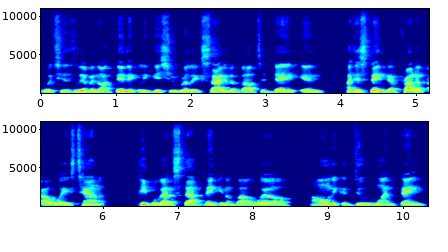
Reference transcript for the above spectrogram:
which is living authentically, gets you really excited about today. And I just think that product outweighs talent. People got to stop thinking about, well, I only could do one thing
